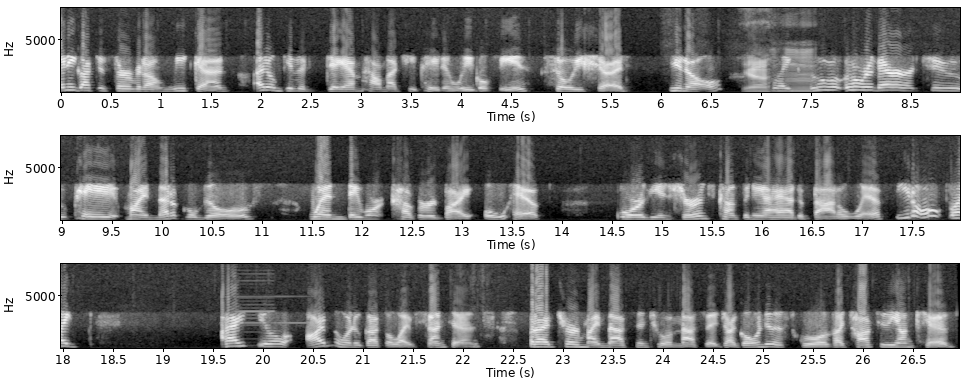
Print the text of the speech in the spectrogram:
and he got to serve it on weekends. I don't give a damn how much he paid in legal fees, so he should. You know, Yeah. like mm-hmm. who who were there to pay my medical bills when they weren't covered by OHIP or the insurance company I had to battle with? You know, like I feel I'm the one who got the life sentence, but I've turned my mess into a message. I go into the schools, I talk to the young kids.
